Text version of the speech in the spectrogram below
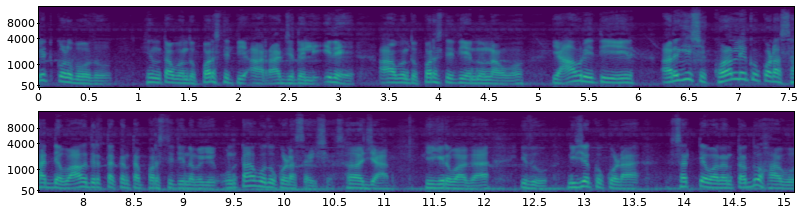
ಇಟ್ಕೊಳ್ಬೋದು ಇಂಥ ಒಂದು ಪರಿಸ್ಥಿತಿ ಆ ರಾಜ್ಯದಲ್ಲಿ ಇದೆ. ಆ ಒಂದು ಪರಿಸ್ಥಿತಿಯನ್ನು ನಾವು ಯಾವ ರೀತಿ ಅರಗಿಸಿಕೊಳ್ಳಲಿಕ್ಕೂ ಕೂಡ ಸಾಧ್ಯವಾಗದಿರ್ತಕ್ಕಂಥ ಪರಿಸ್ಥಿತಿ ನಮಗೆ ಉಂಟಾಗೋದು ಕೂಡ ಸಹಿಸ ಸಹಜ. ಹೀಗಿರುವಾಗ ಇದು ನಿಜಕ್ಕೂ ಕೂಡ ಸತ್ಯವಾದಂಥದ್ದು ಹಾಗೂ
